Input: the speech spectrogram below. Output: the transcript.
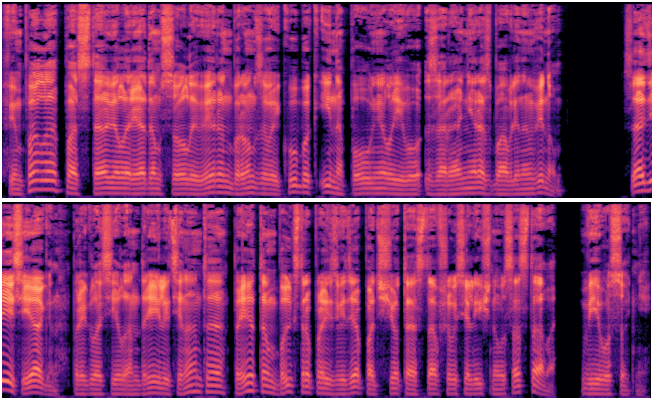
Фимпала поставила рядом с Олой Верен бронзовый кубок и наполнила его заранее разбавленным вином. «Садись, Яган», — пригласил Андрей лейтенанта, при этом быстро произведя подсчеты оставшегося личного состава в его сотне.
